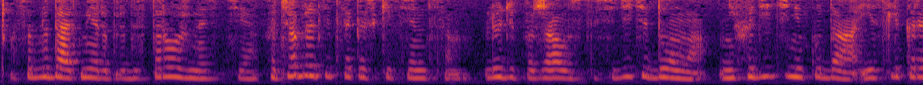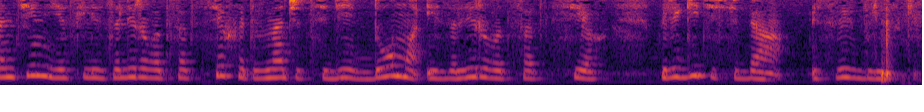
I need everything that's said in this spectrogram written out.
соблюдать меры предосторожности. Хочу обратиться к аскетинцам. Люди, пожалуйста, сидите дома, не ходите никуда. Если карантин, если изолироваться от всех, это значит сидеть дома и изолироваться от всех. Берегите себя и своих близких.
